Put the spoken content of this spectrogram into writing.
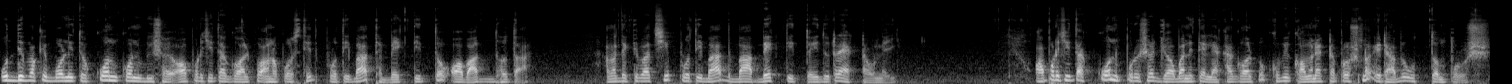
উদ্দীপকে বর্ণিত কোন কোন বিষয় অপরিচিত গল্প অনুপস্থিত? প্রতিবাদ, ব্যক্তিত্ব, অবাধ্যতা। আমরা দেখতে পাচ্ছি প্রতিবাদ বা ব্যক্তিত্ব এই দুটো একটাও নেই। অপরিচিতা কোন পুরুষের জবানিতে লেখা গল্প? খুবই কমন একটা প্রশ্ন, এটা হবে উত্তম পুরুষ।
